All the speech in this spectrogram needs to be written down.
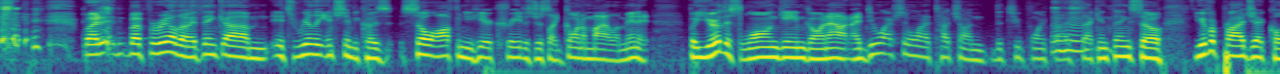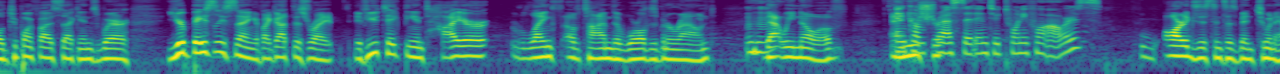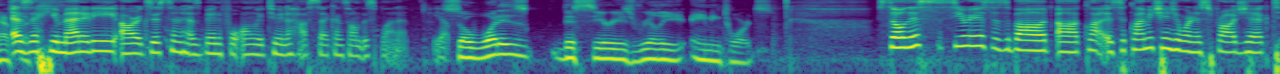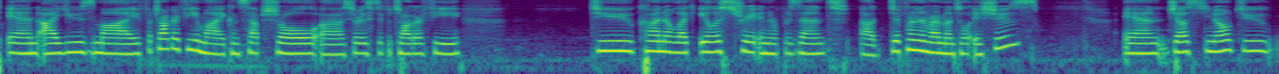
but but for real though, I think um, it's really interesting because so often you hear creators just like going a mile a minute, but you're this long game going out. And I do actually want to touch on the 2.5 second thing. So you have a project called 2.5 seconds where you're basically saying, if I got this right, if you take the entire length of time the world has been around that we know of, and shrink- compress it into 24 hours. our existence has been two and a half As a humanity, our existence has been for only two and a half seconds on this planet. Yep. So what is this series really aiming towards? So this series is about uh, cli- it's a climate change awareness project, and I use my photography, my conceptual uh, surrealistic photography, to kind of like illustrate and represent uh, different environmental issues, and just you know to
